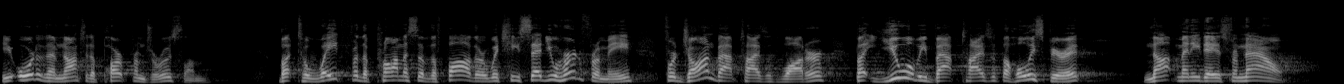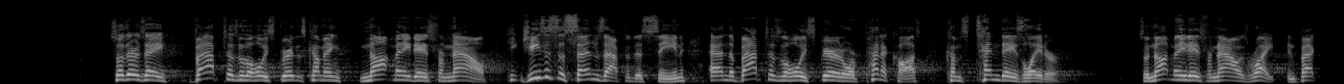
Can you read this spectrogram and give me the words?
He ordered them not to depart from Jerusalem, but to wait for the promise of the Father, which he said, You heard from me, for John baptized with water, but you will be baptized with the Holy Spirit not many days from now. So there's a baptism of the Holy Spirit that's coming not many days from now. He, Jesus ascends after this scene, and the baptism of the Holy Spirit, or Pentecost, comes 10 days later. So not many days from now is right. In fact,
